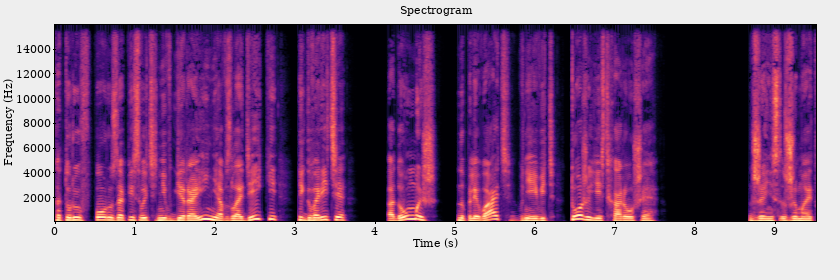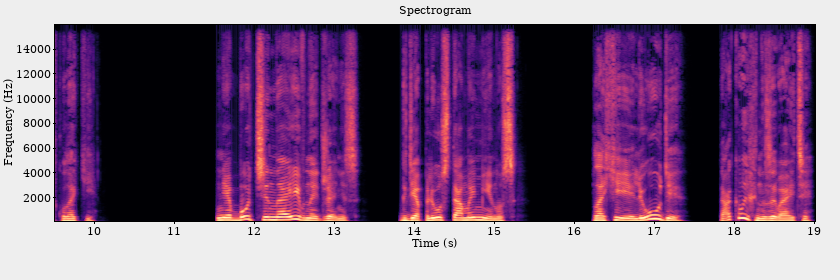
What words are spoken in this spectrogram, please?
которую впору записывать не в героине, а в злодейке, и говорите «подумаешь, наплевать, в ней ведь тоже есть хорошее». Дженнис сжимает кулаки. «Не будьте наивной, Дженнис. Где плюс, там и минус. Плохие люди, так вы их называете,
